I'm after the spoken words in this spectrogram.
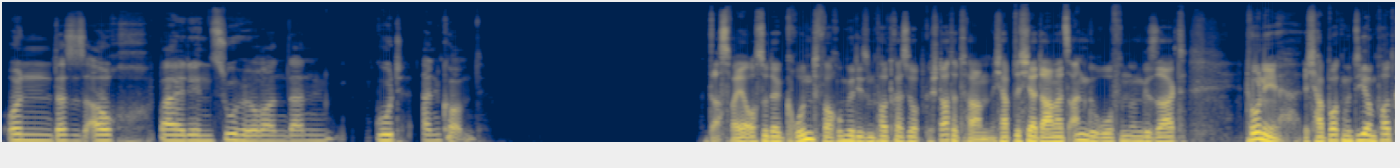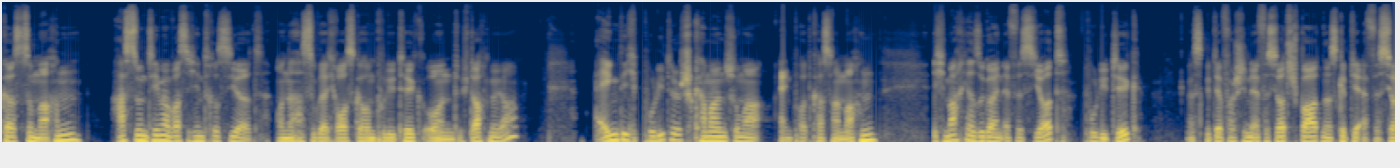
und dass es auch bei den Zuhörern dann gut ankommt. Das war ja auch so der Grund, warum wir diesen Podcast überhaupt gestartet haben. Ich habe dich ja damals angerufen und gesagt, Toni, ich habe Bock mit dir einen Podcast zu machen. Hast du ein Thema, was dich interessiert? Und dann hast du gleich rausgehauen Politik und ich dachte mir, ja, eigentlich politisch kann man schon mal einen Podcast mal machen. Ich mache ja sogar ein FSJ Politik. Es gibt ja verschiedene FSJ-Sparten. Es gibt ja FSJ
